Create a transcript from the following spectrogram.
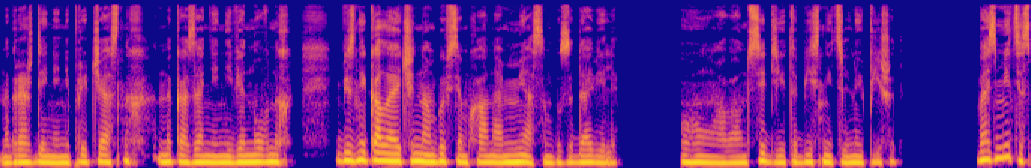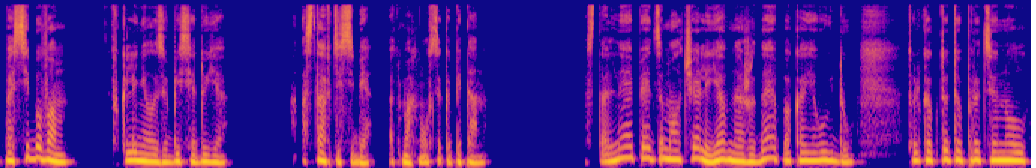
Награждение непричастных, наказание невиновных. Без Николаевича нам бы всем хана мясом бы задавили. О, а он сидит, объяснительную пишет. «Возьмите, спасибо вам», — вклинилась в беседу я. «Оставьте себе», — отмахнулся капитан. Остальные опять замолчали, явно ожидая, пока я уйду. Только кто-то протянул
